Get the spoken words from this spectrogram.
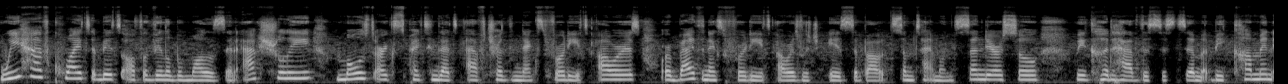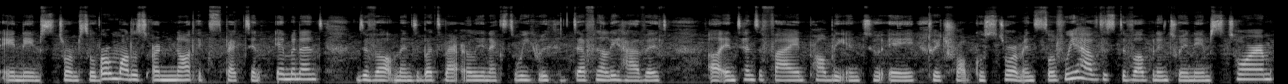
we have quite a bit of available models and actually most are expecting that after the next 48 hours or by the next 48 hours, which is about sometime on Sunday or so, we could have the system becoming a named storm. So our models are not expecting imminent development, but by early next week, we could definitely have it uh, intensifying probably into a, to a tropical storm storm. And so if we have this developing into a named storm,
